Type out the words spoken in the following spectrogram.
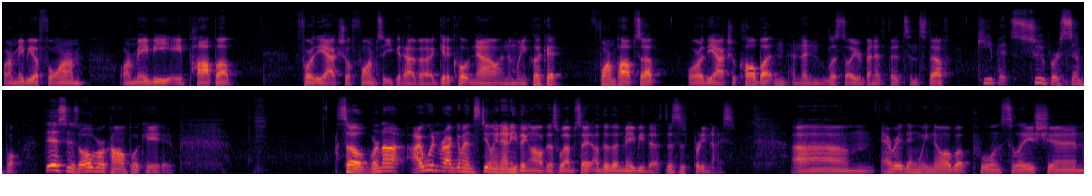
or maybe a form, or maybe a pop up for the actual form. So you could have a get a quote now, and then when you click it, form pops up, or the actual call button, and then list all your benefits and stuff. Keep it super simple. This is overcomplicated. So we're not. I wouldn't recommend stealing anything off this website other than maybe this. This is pretty nice. Um, everything we know about pool installation.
